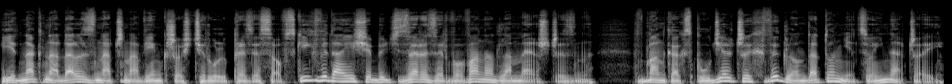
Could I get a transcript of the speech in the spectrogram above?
Jednak nadal znaczna większość ról prezesowskich wydaje się być zarezerwowana dla mężczyzn. W bankach spółdzielczych wygląda to nieco inaczej.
